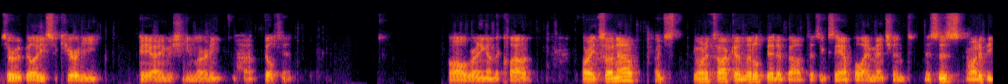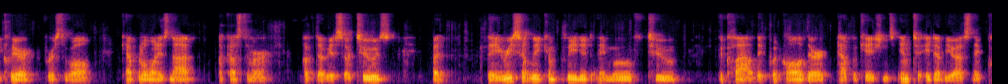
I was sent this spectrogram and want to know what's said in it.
observability, security, AI, and machine learning uh, built in, all running on the cloud. All right, so now I just want to talk a little bit about this example I mentioned. This is, I want to be clear, first of all, Capital One is not a customer of WSO2's, but they recently completed a move to the cloud. They put all of their applications into AWS and they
